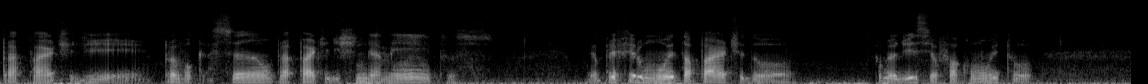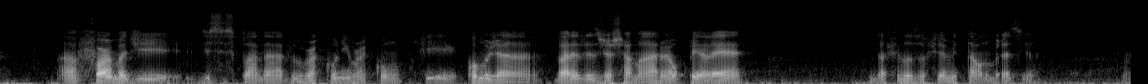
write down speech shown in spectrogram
para a parte de provocação, para a parte de xingamentos. Eu prefiro muito a parte do, como eu disse, eu foco muito a forma de, de se explanar do Raccoon Raccoon, que, como já várias vezes já chamaram, é o Pelé da filosofia mital no Brasil. Né?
